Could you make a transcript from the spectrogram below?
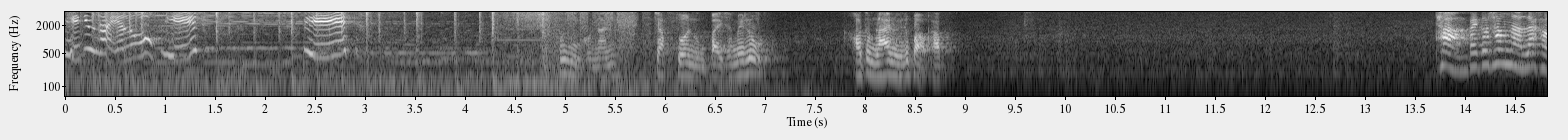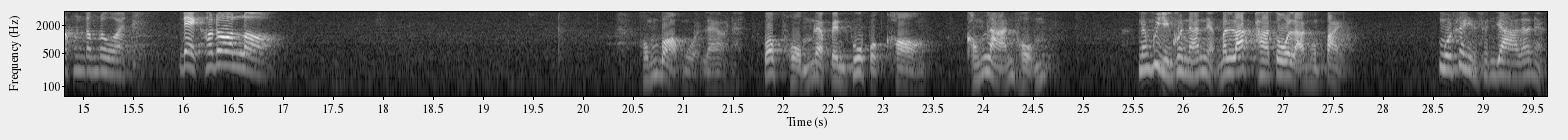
พีทอยู่ไหนอะลูก พีท พีท ผู้หญิงคนนั้นจับตัวหนูไปใช่ไหมลูก เขาทำร้ายหนูหรือเปล่าครับ ถามไปก็เท่านั้นแหละค่ะคุณตำรวจ เด็กเขาโดนหลอก ผมบอกหมดแล้วนะ ว่าผมเนี่ยเป็นผู้ปกครองของหลานผมนางผู้หญิงคนนั้นเนี่ยมันลักพาตัวหลานผมไป หมดก็เห็นสัญญาแล้วเนี่ย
